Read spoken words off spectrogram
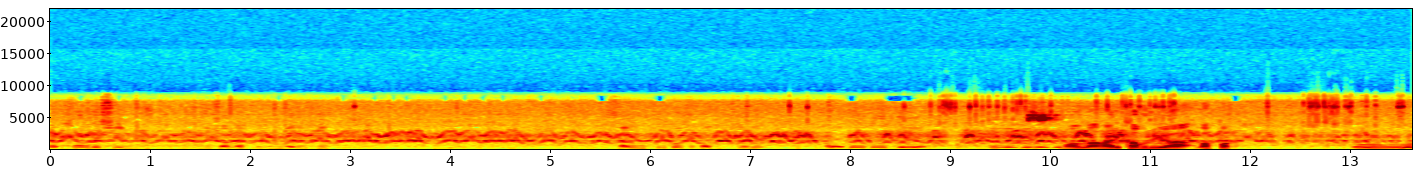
Bak kardeşim, inşallah kızım benimki. Sayın Türk olsa takipçileri, evet evet evet geliyor. Geliyor geliyor geliyor. Vallahi harika vuruyor ha. Bak bak. Oo.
